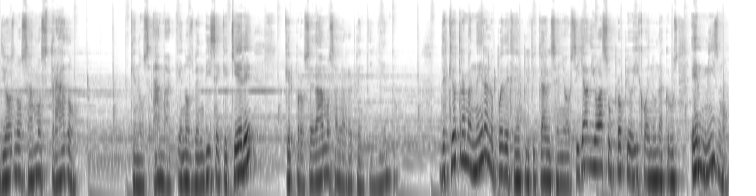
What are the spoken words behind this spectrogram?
Dios nos ha mostrado que nos ama, que nos bendice, que quiere que procedamos al arrepentimiento. ¿De qué otra manera lo puede ejemplificar el Señor? Si ya dio a su propio Hijo en una cruz, Él mismo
